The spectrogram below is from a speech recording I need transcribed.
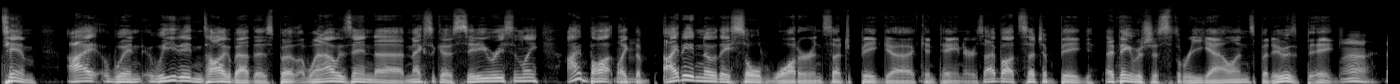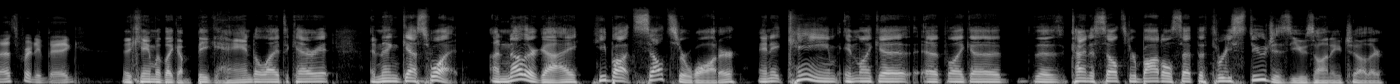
Tim, I when we didn't talk about this, but when I was in uh, Mexico City recently, I bought like the I didn't know they sold water in such big uh, containers. I bought such a big. I think it was just three gallons, but it was big. Oh, that's pretty big. It came with like a big handle I had to carry it. And then guess what? Another guy, he bought seltzer water and it came in like a at like a the kind of seltzer bottles that the Three Stooges use on each other.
